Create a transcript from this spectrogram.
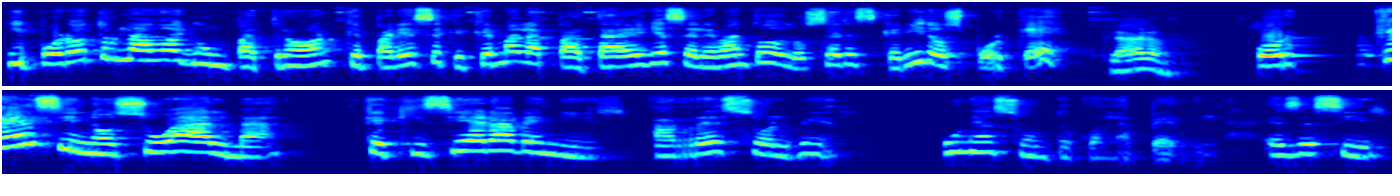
y por otro lado hay un patrón que parece que quema la pata, a ella se le van todos los seres queridos. ¿Por qué? Claro. ¿Por qué sino su alma que quisiera venir a resolver un asunto con la pérdida? Es decir,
